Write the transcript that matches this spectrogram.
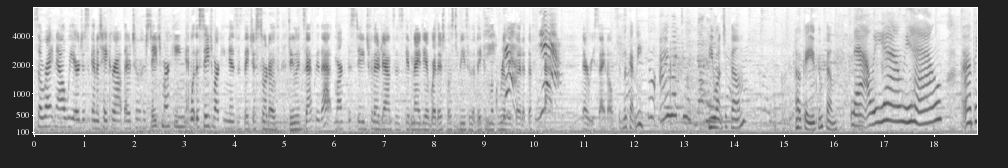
So right now we are just gonna take her out there to her stage marking. What the stage marking is, is they just sort of do exactly that. Mark the stage for their dances, get an idea of where they're supposed to be so that they can look really yeah. good at the yeah. their recital. So look at me. No, I want to. You want to film? Okay, you can film. Now we have, we have, I'll be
